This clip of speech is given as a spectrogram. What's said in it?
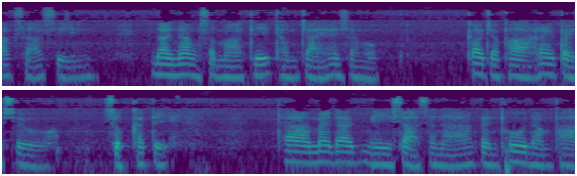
รักษาศีล ได้นั่งสมาธิทำใจให้สงบ ก็จะพาให้ไปสู่สุขคติ ถ้าไม่ได้มีศาสนาเป็นผู้นำพา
